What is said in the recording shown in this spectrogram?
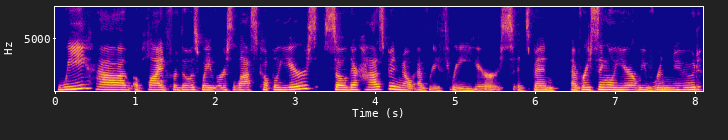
We have applied for those waivers the last couple years, so there has been no every three years. It's been every single year we've renewed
